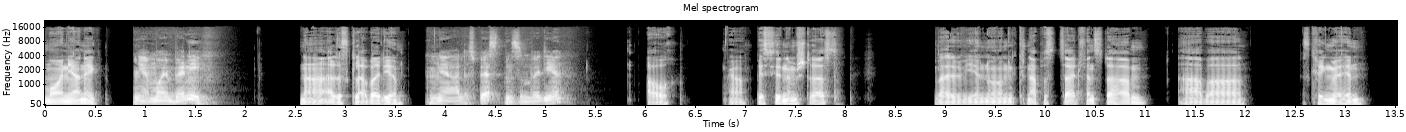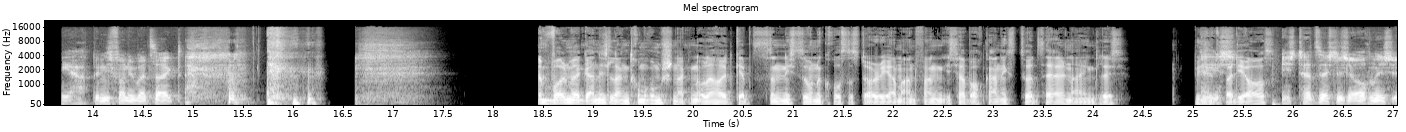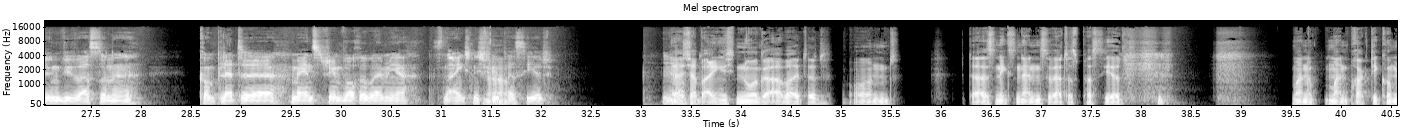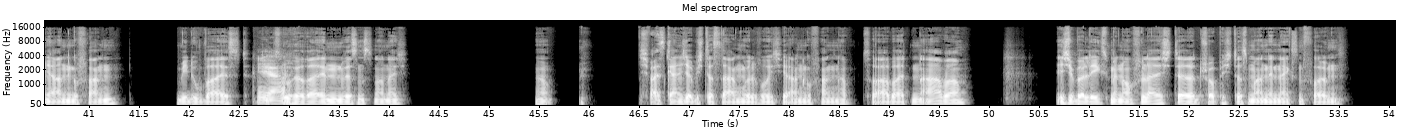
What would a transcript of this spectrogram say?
Moin Yannick. Ja, moin Benny. Na, alles klar bei dir? Ja, alles bestens. Und bei dir? Auch. Ja, bisschen im Stress, weil wir nur ein knappes Zeitfenster haben, aber das kriegen wir hin. Ja, bin ich von überzeugt. Wollen wir gar nicht lang drum rumschnacken, oder? Heute gibt es nicht so eine große Story am Anfang. Ich habe auch gar nichts zu erzählen eigentlich. Wie sieht's Ich- bei dir aus? Ich tatsächlich auch nicht. Irgendwie war es so eine komplette Mainstream-Woche bei mir. Es ist eigentlich nicht viel Ja. passiert. Ja, ich habe eigentlich nur gearbeitet und da ist nichts Nennenswertes passiert. Meine, mein Praktikum ja angefangen, wie du weißt. Die Ja. ZuhörerInnen wissen es noch nicht. Ja. Ich weiß gar nicht, ob ich das sagen will, wo ich hier angefangen habe zu arbeiten, aber ich überlege es mir noch. Vielleicht äh, droppe ich das mal in den nächsten Folgen.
